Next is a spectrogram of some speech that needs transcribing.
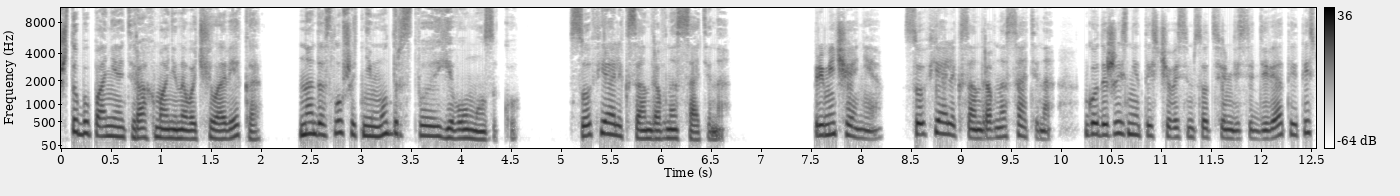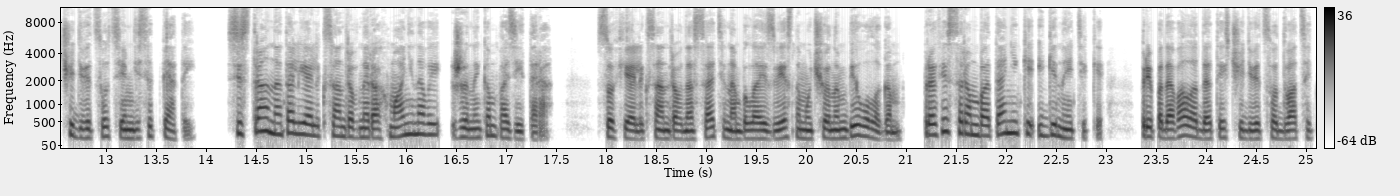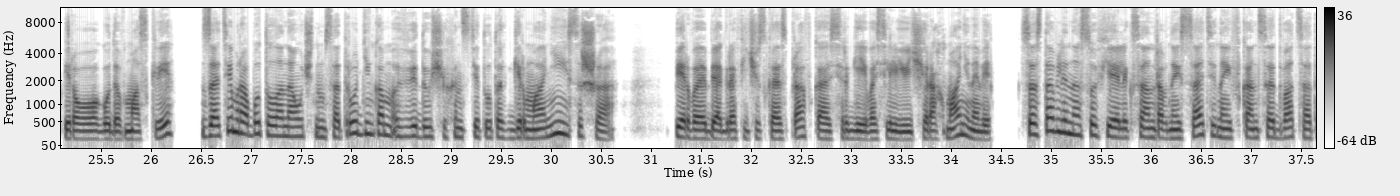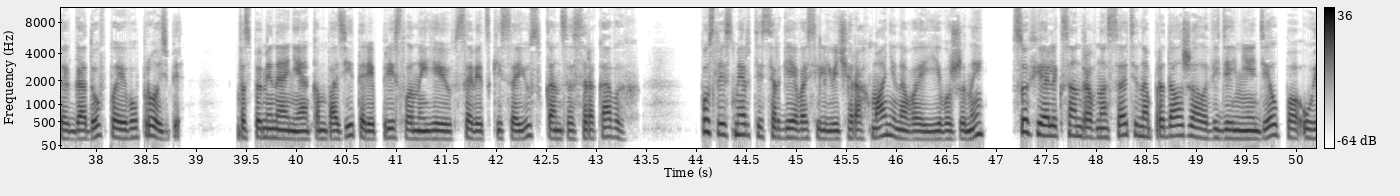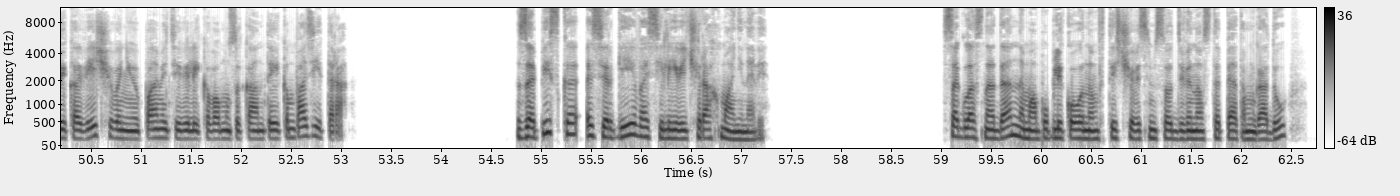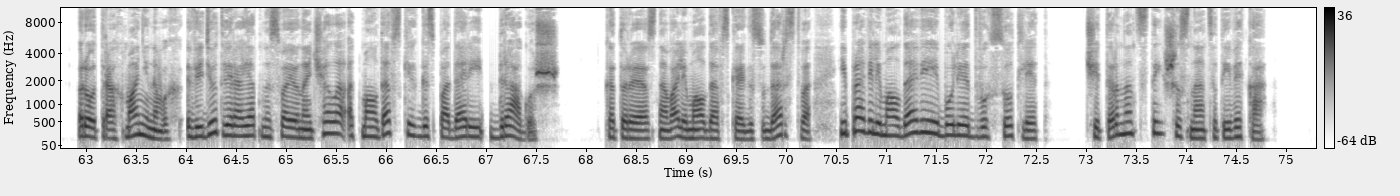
Чтобы понять Рахманинова человека, надо слушать, не мудрствуя, его музыку. Софья Александровна Сатина. Примечание. Софья Александровна Сатина. Годы жизни 1879-1975. Сестра Натальи Александровны Рахманиновой, жены композитора. Софья Александровна Сатина была известным ученым-биологом, профессором ботаники и генетики, преподавала до 1921 года в Москве, затем работала научным сотрудником в ведущих институтах Германии и США. Первая биографическая справка о Сергее Васильевиче Рахманинове составлена Софьей Александровной Сатиной в конце 20-х годов по его просьбе. Воспоминания о композиторе присланы ею в Советский Союз в конце 40-х. После смерти Сергея Васильевича Рахманинова и его жены Софья Александровна Сатина продолжала ведение дел по увековечиванию памяти великого музыканта и композитора. Записка о Сергее Васильевиче Рахманинове. Согласно данным, опубликованным в 1895 году, Род Рахманиновых ведет, вероятно, свое начало от молдавских господарей Драгош, которые основали молдавское государство и правили Молдавией более 200 лет, XIV-XVI века.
